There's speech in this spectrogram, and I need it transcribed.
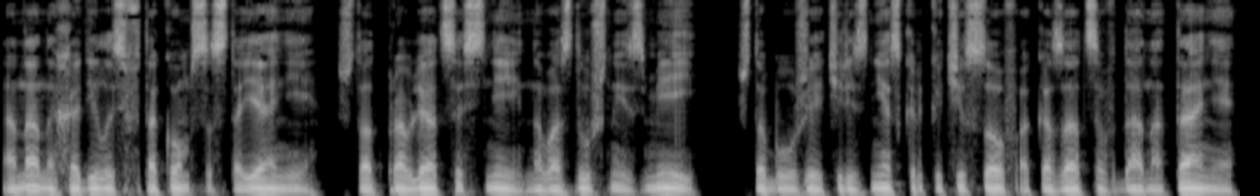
она находилась в таком состоянии, что отправляться с ней на воздушный змей, чтобы уже через несколько часов оказаться в Данатане,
